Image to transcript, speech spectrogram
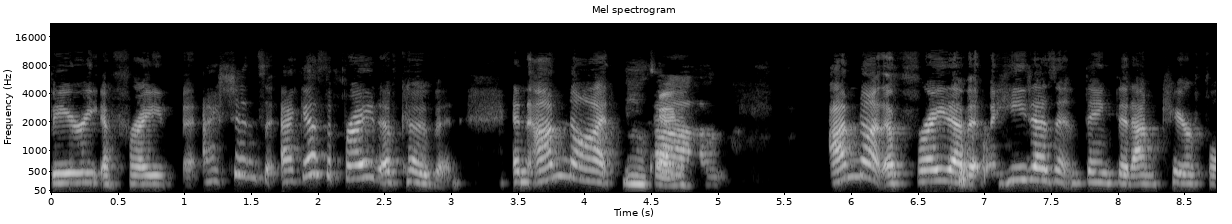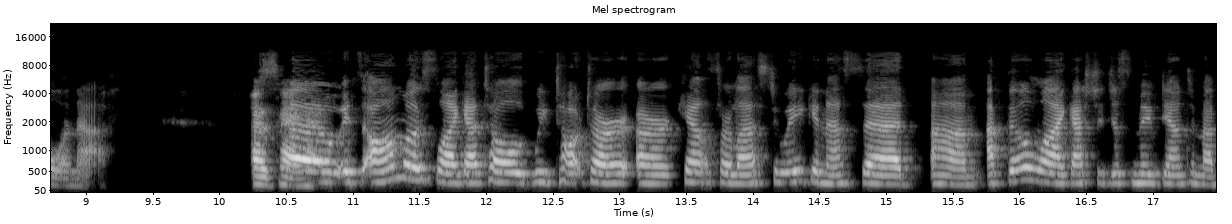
very afraid. I shouldn't say. I guess afraid of COVID, and I'm not. Okay. Um, I'm not afraid of it, but he doesn't think that I'm careful enough. Okay. So it's almost like I told we talked to our, our counselor last week, and I said um, I feel like I should just move down to my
